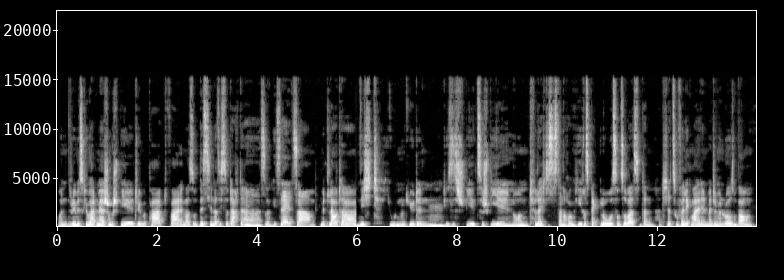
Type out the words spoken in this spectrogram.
Und Dream is Q hatten wir ja schon gespielt. Dream Apart war immer so ein bisschen, dass ich so dachte, ah, ist irgendwie seltsam, mit lauter Nicht-Juden und Jüdinnen Mhm. dieses Spiel zu spielen. Und vielleicht ist es dann auch irgendwie respektlos und sowas. Und dann hatte ich ja zufällig mal den Benjamin Rosenbaum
